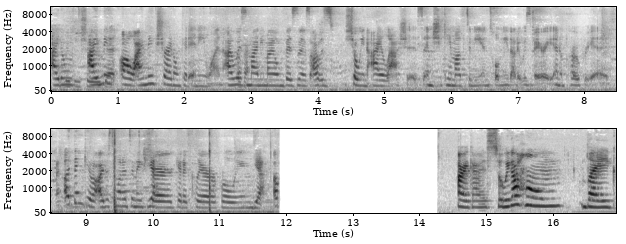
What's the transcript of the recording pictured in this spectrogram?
I don't sure I make get- oh I make sure I don't get anyone. I was Okay. minding my own business. I was showing eyelashes, and she came up to me and told me that it was very inappropriate. Oh, thank you. I just wanted to make sure get a clear rolling. Yeah. Oh. All right, guys. So we got home like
